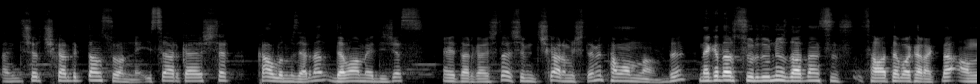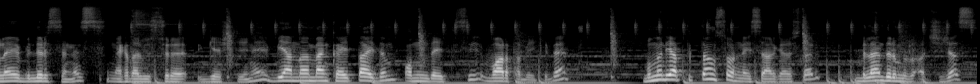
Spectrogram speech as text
hani dışarı çıkardıktan sonra ise arkadaşlar kaldığımız yerden devam edeceğiz. Evet arkadaşlar şimdi çıkarma işlemi tamamlandı. Ne kadar sürdüğünü zaten siz saate bakarak da anlayabilirsiniz. Ne kadar bir süre geçtiğini. Bir yandan ben kayıttaydım. Onun da etkisi var tabii ki de. Bunları yaptıktan sonra ise arkadaşlar Blender'ımızı açacağız.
